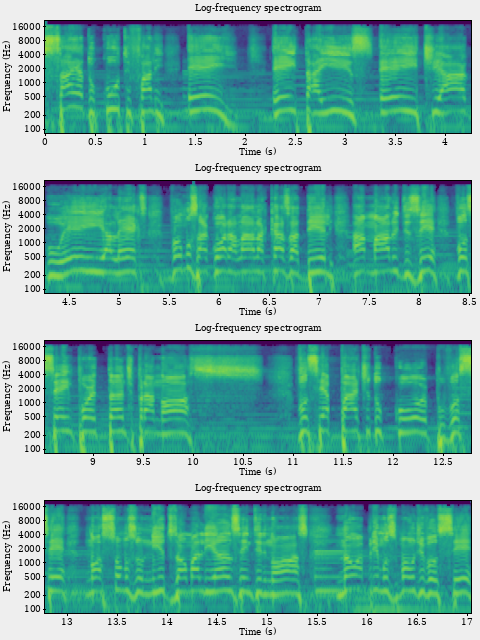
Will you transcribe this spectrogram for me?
Saia do culto e fale: Ei, ei Thaís, ei Tiago, ei Alex, vamos agora lá na casa dele, amá-lo e dizer: Você é importante para nós. Você é parte do corpo, você, nós somos unidos, há uma aliança entre nós. Não abrimos mão de você,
